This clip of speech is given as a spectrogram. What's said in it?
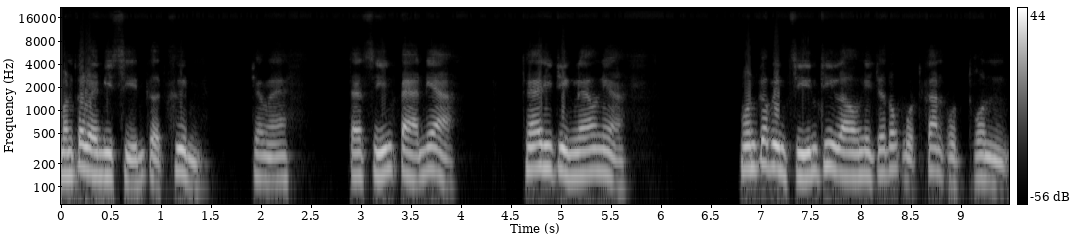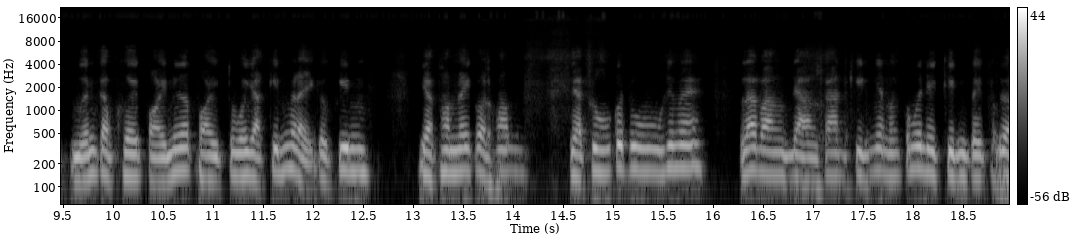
มันก็เลยมีศีลเกิดขึ้น ใช่ไหมแต่ศีลแปดเนี่ย ท้ที่จริงแล้วเนี่ย มันก็เป็นศีลที่เรานี่จะต้องอดกั้นอดทน เหมือนกับเคยปล่อยเนื้อปล่อยตัวอยากกินเมื่อไหร่ก็กิน อยากทำอะไรก็ทำอยากดูก็ดูใช่ไหมและบางอย่างการกินเนี่ยมันก็ไม่ได้กินไปเพื่อ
